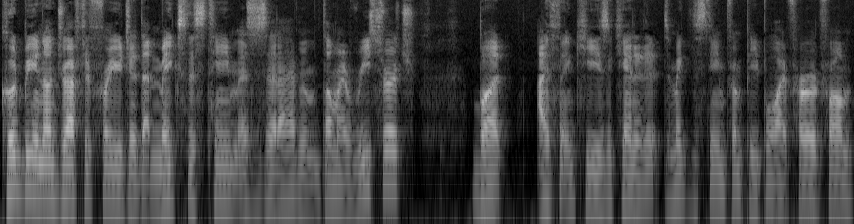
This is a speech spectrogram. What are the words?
could be an undrafted free agent that makes this team. As I said, I haven't done my research, but I think he's a candidate to make this team from people I've heard from.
